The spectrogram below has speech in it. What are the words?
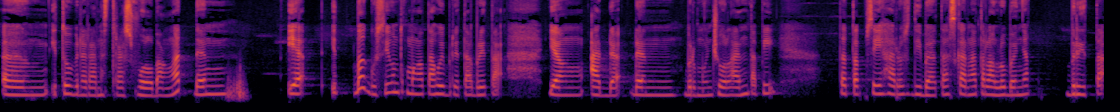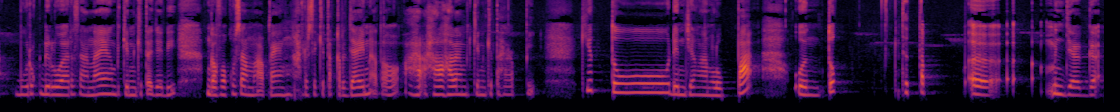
um, itu beneran stressful banget dan ya it, bagus sih untuk mengetahui berita-berita yang ada dan bermunculan tapi tetap sih harus dibatas karena terlalu banyak berita buruk di luar sana yang bikin kita jadi nggak fokus sama apa yang harusnya kita kerjain atau hal-hal yang bikin kita happy. Gitu. Dan jangan lupa untuk tetap uh, menjaga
